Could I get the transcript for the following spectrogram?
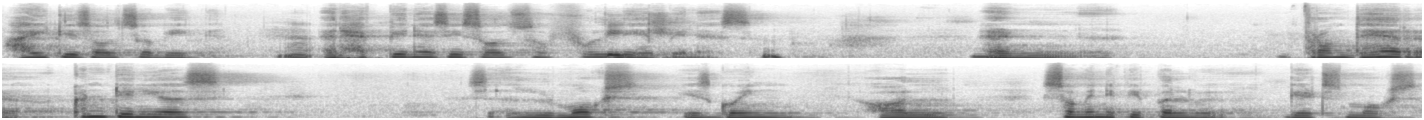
Height is also big. And happiness is also fully Big. happiness. and from there, continuous moksha is going all so many people get moksha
